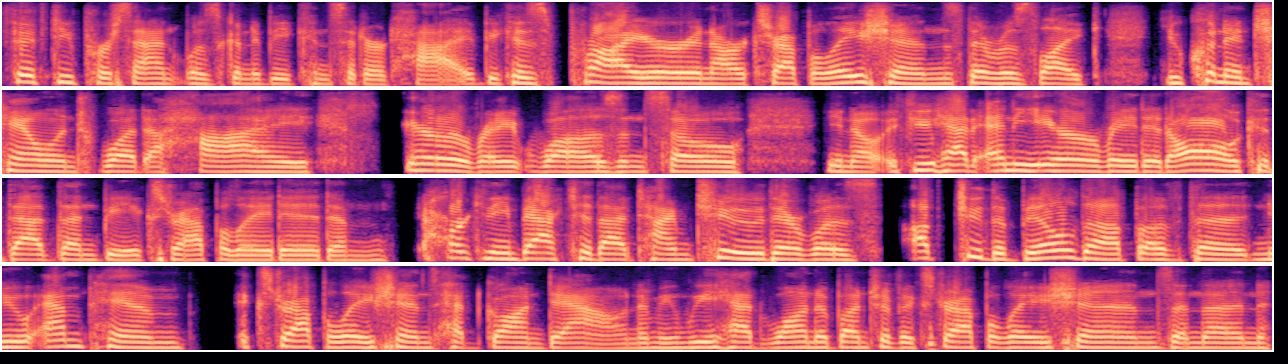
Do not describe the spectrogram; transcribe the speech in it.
50% was going to be considered high because prior in our extrapolations, there was like you couldn't challenge what a high error rate was. And so, you know, if you had any error rate at all, could that then be extrapolated? And harkening back to that time too, there was up to the buildup of the new MPIM extrapolations had gone down. I mean, we had won a bunch of extrapolations, and then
